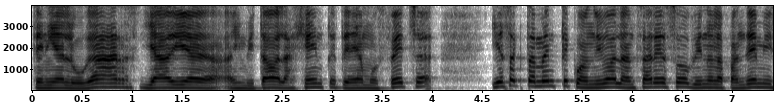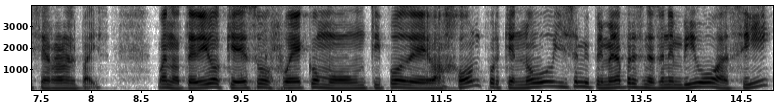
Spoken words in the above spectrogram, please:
tenía lugar, ya había invitado a la gente, teníamos fecha. Y exactamente cuando iba a lanzar eso, vino la pandemia y cerraron el país. Bueno, te digo que eso fue como un tipo de bajón porque no hice mi primera presentación en vivo así.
